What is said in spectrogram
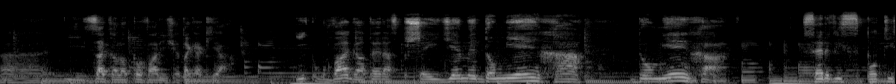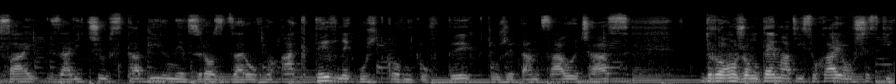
e, i zagalopowali się tak jak ja. I uwaga, teraz przejdziemy do mięcha. Do mięcha. Serwis Spotify zaliczył stabilny wzrost zarówno aktywnych użytkowników, tych, którzy tam cały czas drążą temat i słuchają wszystkich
